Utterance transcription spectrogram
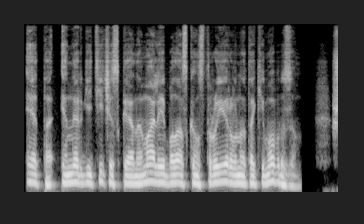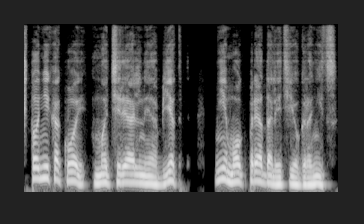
Эта энергетическая аномалия была сконструирована таким образом, что никакой материальный объект не мог преодолеть ее границ.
